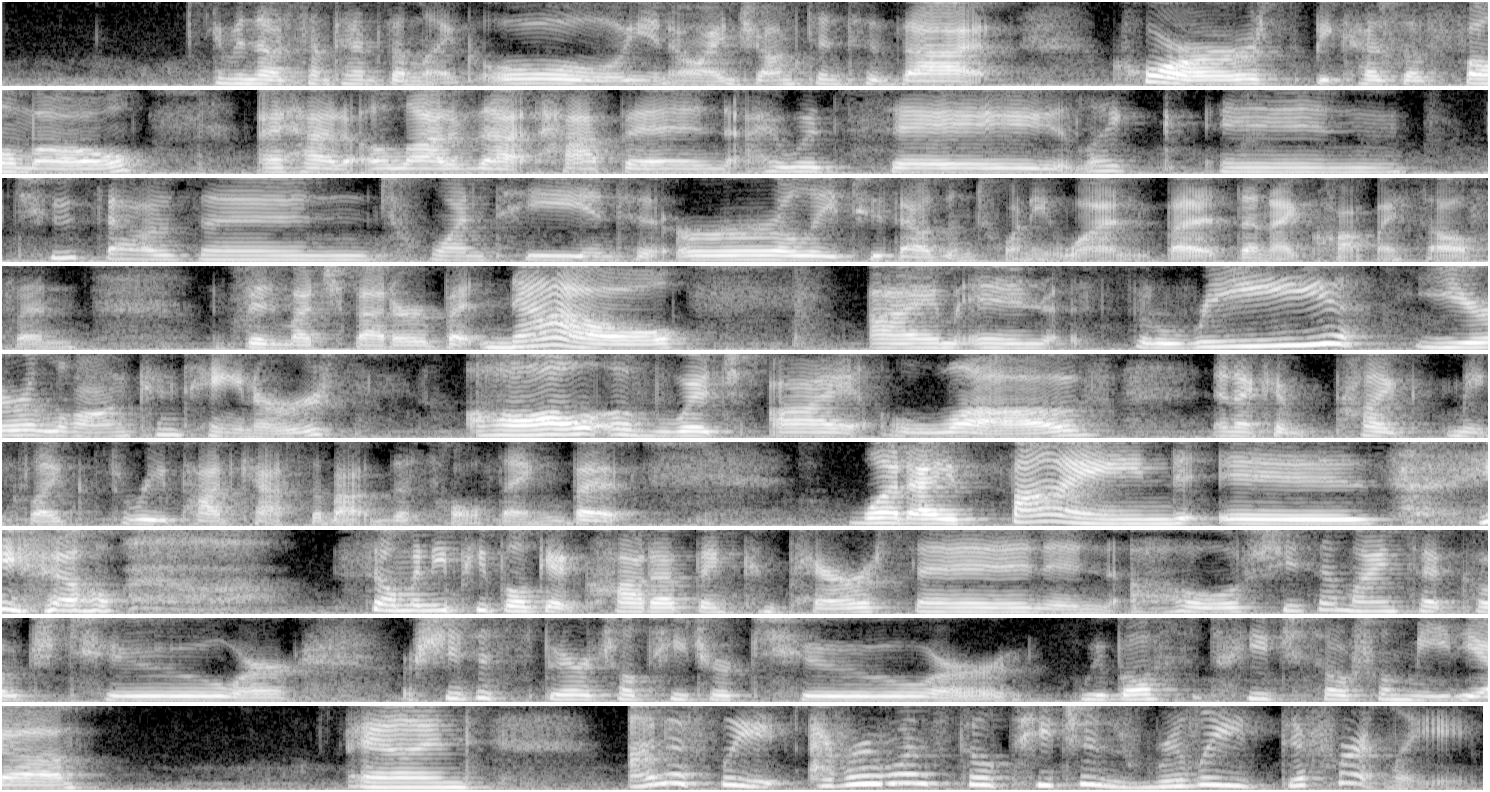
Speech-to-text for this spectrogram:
even though sometimes I'm like, oh, you know, I jumped into that course because of FOMO. I had a lot of that happen. I would say like in 2020 into early 2021, but then I caught myself and I've been much better. But now I'm in three year long containers, all of which I love. And I could probably make like three podcasts about this whole thing. But what I find is, you know, so many people get caught up in comparison and oh she's a mindset coach too or or she's a spiritual teacher too or we both teach social media. And honestly everyone still teaches really differently.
